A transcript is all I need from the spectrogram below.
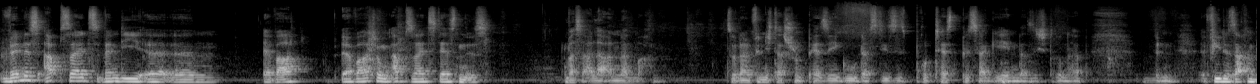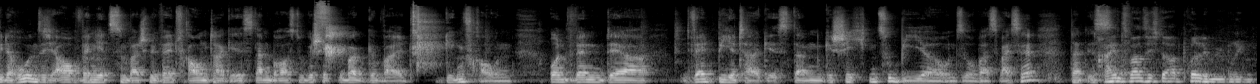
Wenn es abseits, wenn die äh, äh, Erwart Erwartung abseits dessen ist, was alle anderen machen, so dann finde ich das schon per se gut, dass dieses Protestpisser gehen, das ich drin habe. viele Sachen wiederholen sich auch, wenn jetzt zum Beispiel Weltfrauentag ist, dann brauchst du Geschichten über Gewalt gegen Frauen. Und wenn der Weltbiertag ist, dann Geschichten zu Bier und sowas, weißt du? Das ist, 23. April im Übrigen.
